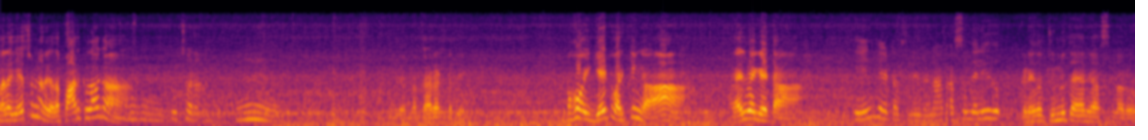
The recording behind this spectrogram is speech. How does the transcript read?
భలే చేస్తున్నారు కదా పార్క్ లాగా? కూర్చోడానికి ఇదేమో కరెంట్ది ఓహో ఈ గేట్ వర్కింగా? రైల్వే గేటా? ఏం చేయటం అసలు ఇది? నాకు అసలు తెలియదు ఇక్కడ ఏదో జున్ను తయారు చేస్తున్నారు.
